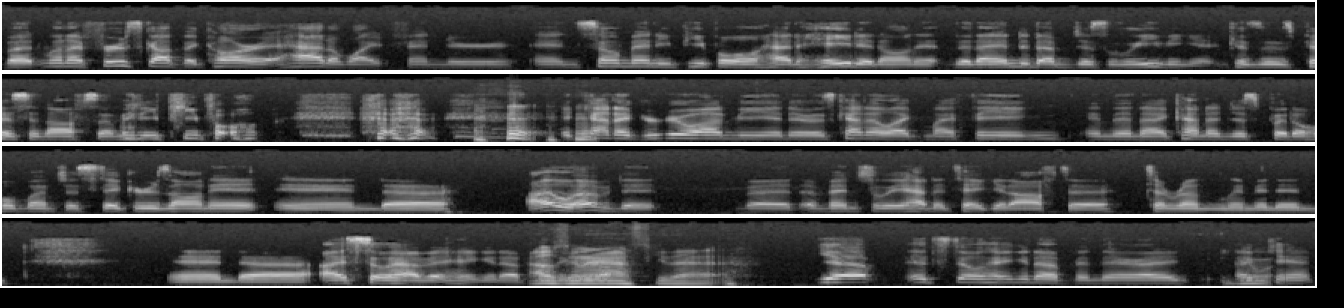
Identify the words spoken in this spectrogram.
but when I first got the car, it had a white fender, and so many people had hated on it that I ended up just leaving it because it was pissing off so many people. it kind of grew on me, and it was kind of like my thing. And then I kind of just put a whole bunch of stickers on it, and uh, I loved it. But eventually, had to take it off to to run limited, and uh, I still have it hanging up. I was gonna ask you that. Yep, it's still hanging up in there. I You I can, can't.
